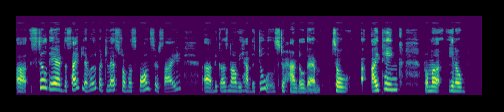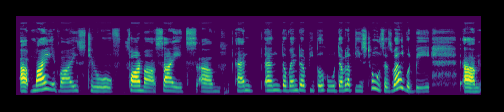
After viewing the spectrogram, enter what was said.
Uh, still there at the site level, but less from a sponsor side uh, because now we have the tools to handle them. So I I think from a, you know, uh, my advice to pharma sites um, and and the vendor people who develop these tools as well would be um,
